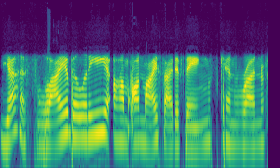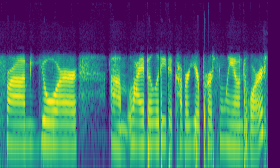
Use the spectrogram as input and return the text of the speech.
Yes, liability um, on my side of things can run from your um, liability to cover your personally owned horse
